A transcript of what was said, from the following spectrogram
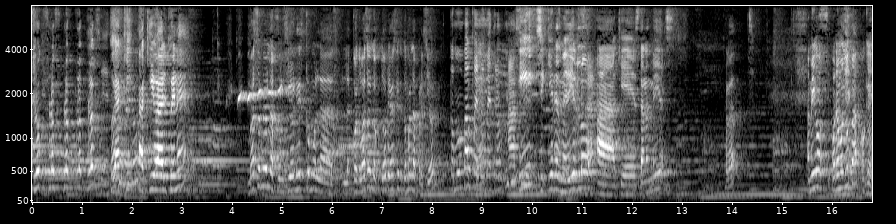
floc, floc, floc, floc, floc, Sí. y aquí, aquí va el pene. Más o menos la función es como las, la- cuando vas al doctor, ya ves que te toman la presión. Como un baumanómetro. Y si quieres medirlo, aquí están las medidas. ¿Verdad? Amigo, ¿ponemos lupa o qué?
